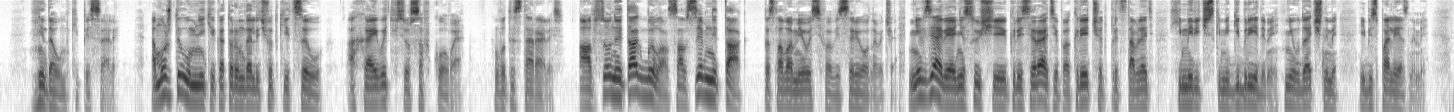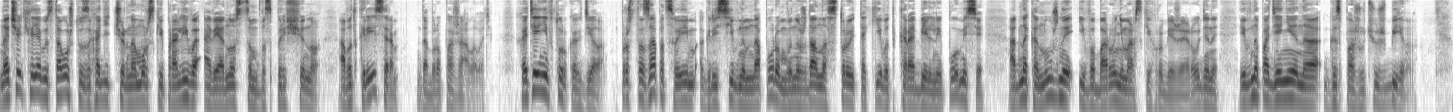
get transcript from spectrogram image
Недоумки писали. А может и умники, которым дали четкий ЦУ, охаивать все совковое. Вот и старались. А все не так было, совсем не так, по словам Иосифа Виссарионовича. Нельзя авианесущие крейсера типа Кретчет представлять химерическими гибридами, неудачными и бесполезными. Начать хотя бы с того, что заходить в Черноморские проливы авианосцам воспрещено, а вот крейсерам добро пожаловать. Хотя и не в турках дело. Просто Запад своим агрессивным напором вынуждал нас строить такие вот корабельные помеси, однако нужные и в обороне морских рубежей Родины, и в нападении на госпожу Чужбину.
